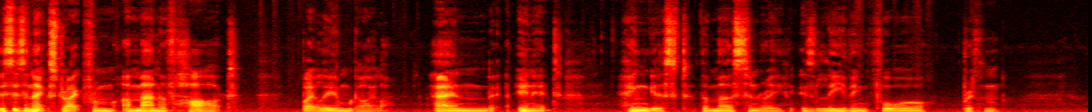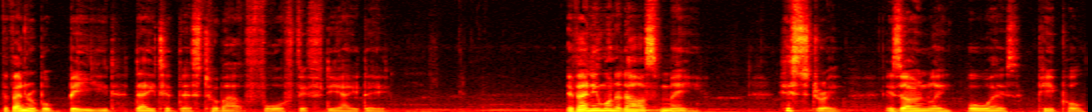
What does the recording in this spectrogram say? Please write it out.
This is an extract from A Man of Heart by Liam Guilar, and in it, Hengist the mercenary is leaving for Britain. The Venerable Bede dated this to about 450 AD. If anyone had asked me, history is only, always, people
